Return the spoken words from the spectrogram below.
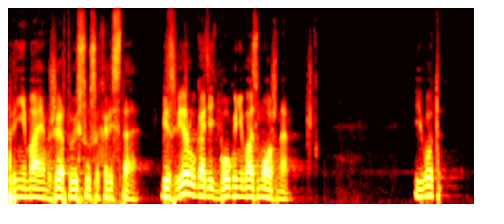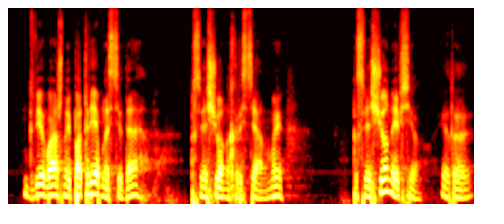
принимаем жертву Иисуса Христа. Без веры угодить Богу невозможно. И вот две важные потребности, да, посвященных христиан. Мы посвященные все, это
